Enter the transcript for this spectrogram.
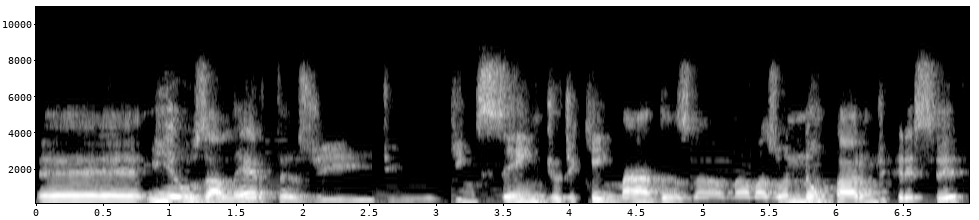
É, e os alertas de, de, de, incêndio, de queimadas na, na, Amazônia não param de crescer.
